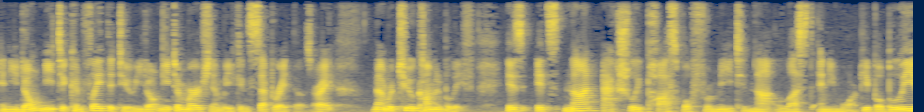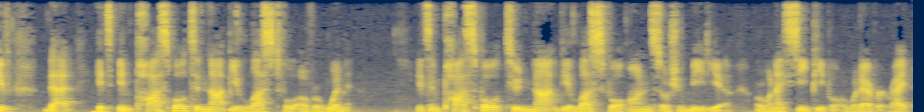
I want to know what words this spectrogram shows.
And you don't need to conflate the two. You don't need to merge them, but you can separate those. All right. Number two common belief is it's not actually possible for me to not lust anymore. People believe that it's impossible to not be lustful over women. It's impossible to not be lustful on social media or when I see people or whatever, right?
